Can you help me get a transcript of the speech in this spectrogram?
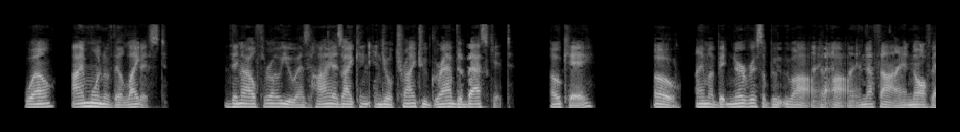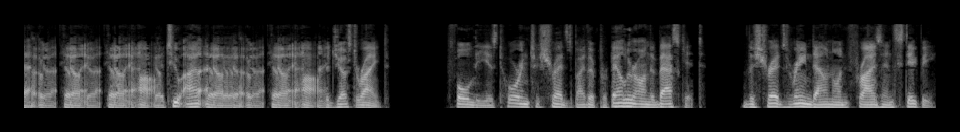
Well, I'm one of the lightest. Then I'll throw you as high as I can and you'll try to grab the basket. Okay? Oh, I'm a bit nervous about and off that uh to just right. Foldy is torn to shreds by the propeller on the basket. The shreds rain down on Fries and Stapy.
